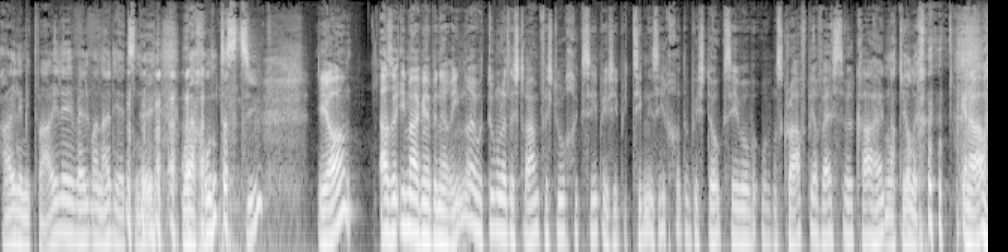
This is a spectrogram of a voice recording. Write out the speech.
Eile mit Weile, Weltmann, nein, die jetzt nicht. Woher kommt das Zeug? Ja, also ich mag mich erinnern, wo du mal an der Strandfestwoche gewesen bist. Ich bin ziemlich sicher, du bist da gewesen, wo, wo wir das Craft Beer Festival hatten. Natürlich. Genau.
